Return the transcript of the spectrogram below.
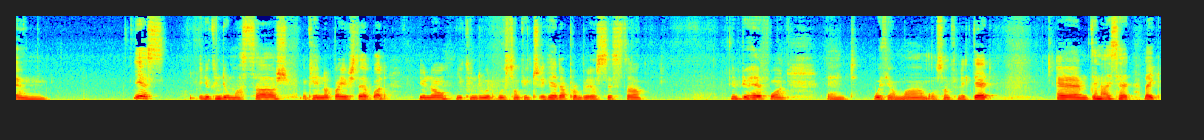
Um, yes, you can do massage. Okay, not by yourself, but you know you can do it with something together, probably your sister, if you have one, and with your mom or something like that. Um, then I said like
